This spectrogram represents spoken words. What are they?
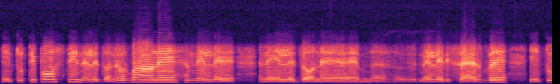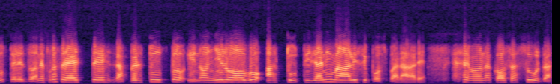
in tutti i posti, nelle zone urbane, nelle, nelle zone, eh, nelle riserve, in tutte le zone protette, dappertutto, in ogni luogo, a tutti gli animali si può sparare. È una cosa assurda,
